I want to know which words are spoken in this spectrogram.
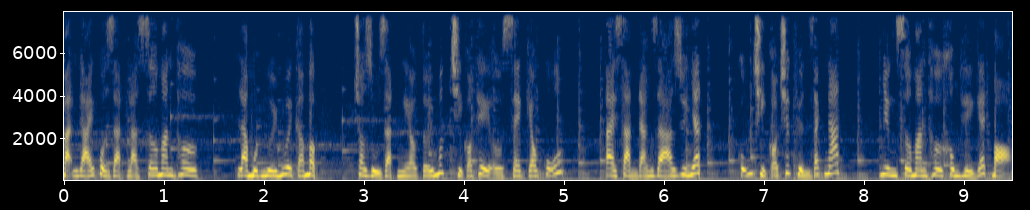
Bạn gái của giạt là sơ man thơ, là một người nuôi cá mập. Cho dù giạt nghèo tới mức chỉ có thể ở xe kéo cũ, tài sản đáng giá duy nhất cũng chỉ có chiếc thuyền rách nát. Nhưng sơ man thơ không hề ghét bỏ.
